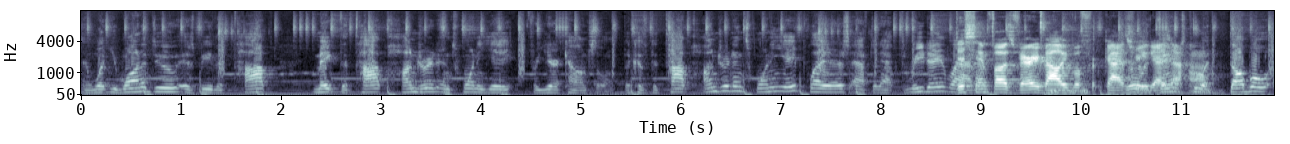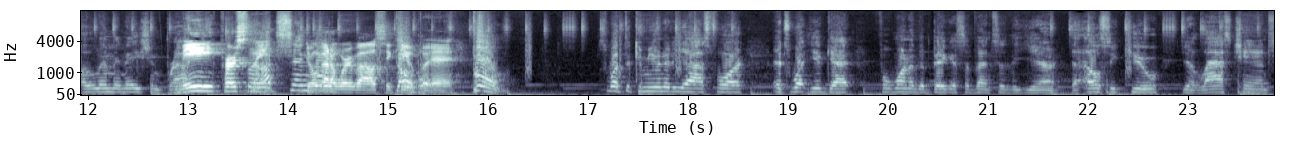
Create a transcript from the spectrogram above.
And what you want to do is be the top, make the top 128 for your council because the top 128 players after that three-day ladder. This info is very valuable for guys for you guys at home. To a double elimination bracket. Me personally, single, don't gotta worry about LCQ, double, but hey, boom. It's what the community asked for. It's what you get for one of the biggest events of the year, the LCQ, your last chance.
